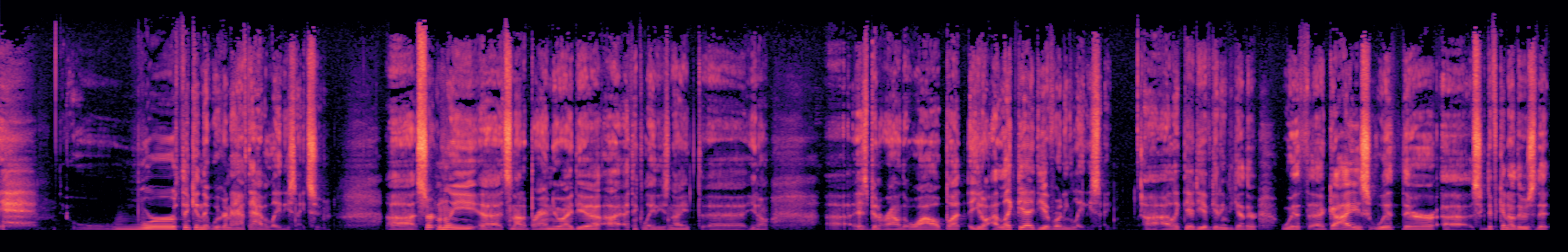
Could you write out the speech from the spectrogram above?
we're thinking that we're going to have to have a ladies' night soon. Certainly, it's not a brand new idea. I, I think ladies' night, you know, has been around a while, but you know, I like the idea of running ladies' night. Uh, I like the idea of getting together with uh, guys with their uh, significant others that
